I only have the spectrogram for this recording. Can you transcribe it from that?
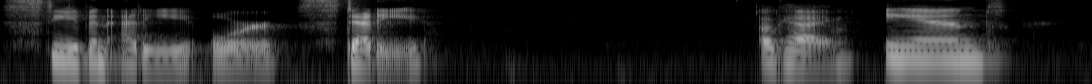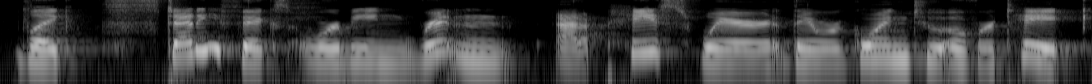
Steve and Eddie or Steddie okay. and like Steddie fics were being written at a pace where they were going to overtake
